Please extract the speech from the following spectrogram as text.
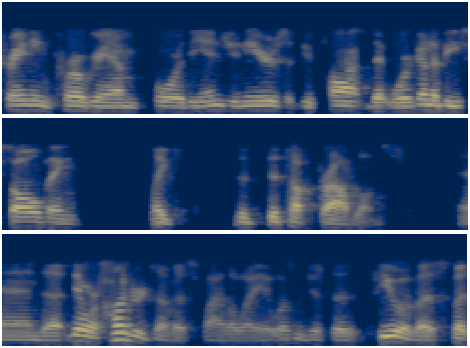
training program for the engineers at DuPont that were going to be solving like the, the tough problems. And uh, there were hundreds of us, by the way. It wasn't just a few of us, but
